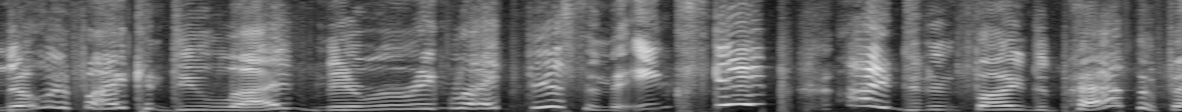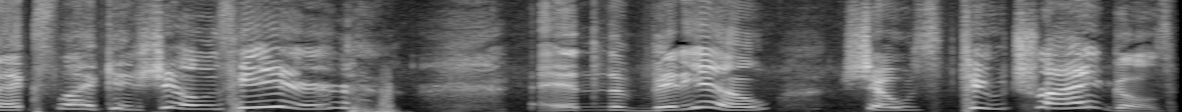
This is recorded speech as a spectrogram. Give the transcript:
know if I can do live mirroring like this in the Inkscape? I didn't find the path effects like it shows here. And the video shows two triangles.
